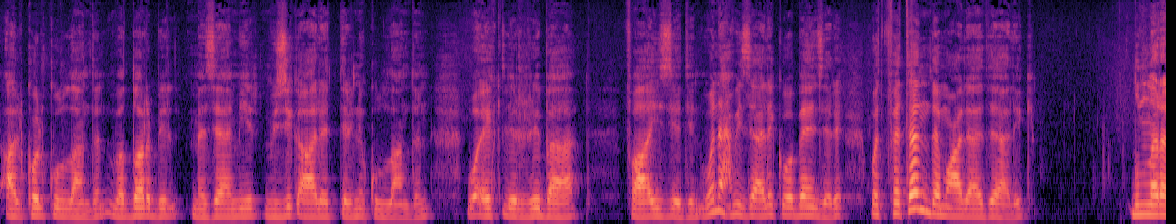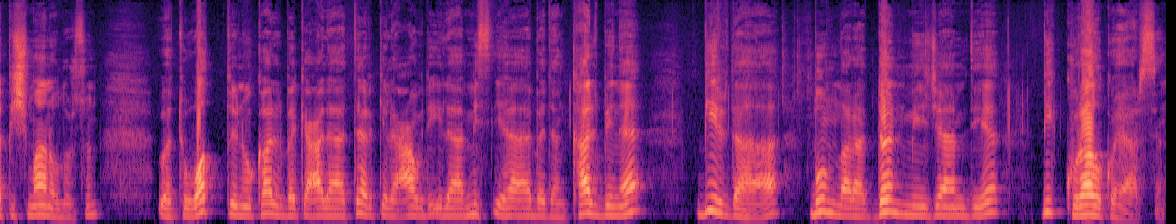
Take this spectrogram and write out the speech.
alkol kullandın ve darbil mezamir müzik aletlerini kullandın ve eklir riba faiz yedin ve nahvi zalik ve benzeri ve fetendemu ala zalik bunlara pişman olursun ve tuvattinu kalbeke ala terkil avdi ila misliha ebeden kalbine bir daha bunlara dönmeyeceğim diye bir kural koyarsın.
